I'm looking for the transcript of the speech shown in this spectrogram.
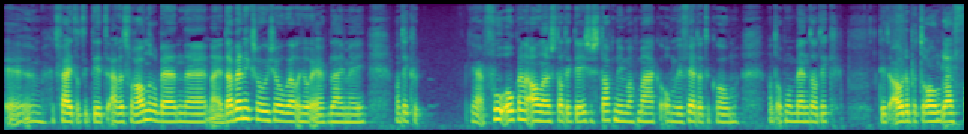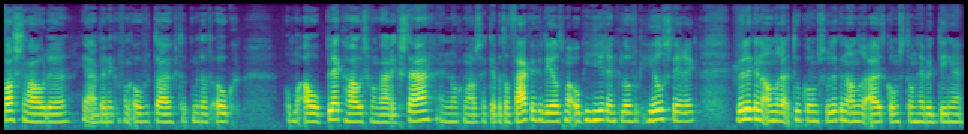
uh, het feit dat ik dit aan het veranderen ben, nou ja, daar ben ik sowieso wel heel erg blij mee. Want ik ja, voel ook aan alles dat ik deze stap nu mag maken om weer verder te komen. Want op het moment dat ik dit oude patroon blijf vasthouden, ja, ben ik ervan overtuigd dat me dat ook op mijn oude plek houdt van waar ik sta. En nogmaals, ik heb het al vaker gedeeld, maar ook hierin geloof ik heel sterk. Wil ik een andere toekomst, wil ik een andere uitkomst, dan heb ik dingen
